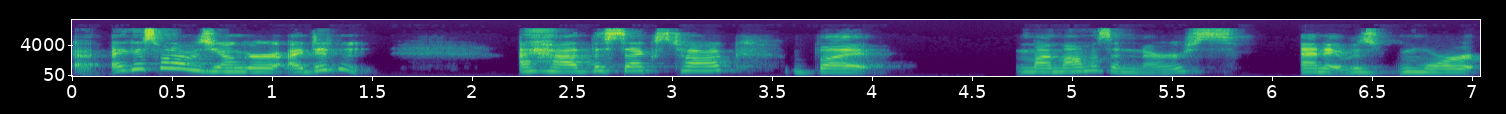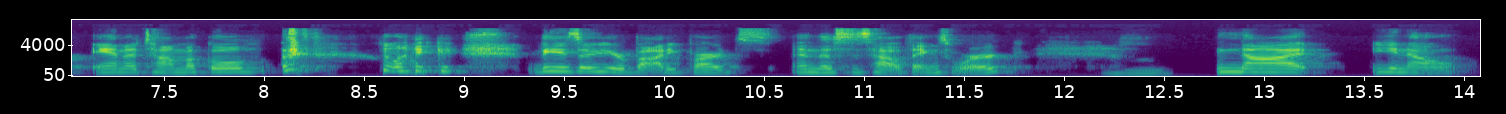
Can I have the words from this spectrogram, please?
I guess when I was younger, I didn't I had the sex talk, but my mom was a nurse and it was more anatomical. like these are your body parts and this is how things work. Mm-hmm. Not, you know,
